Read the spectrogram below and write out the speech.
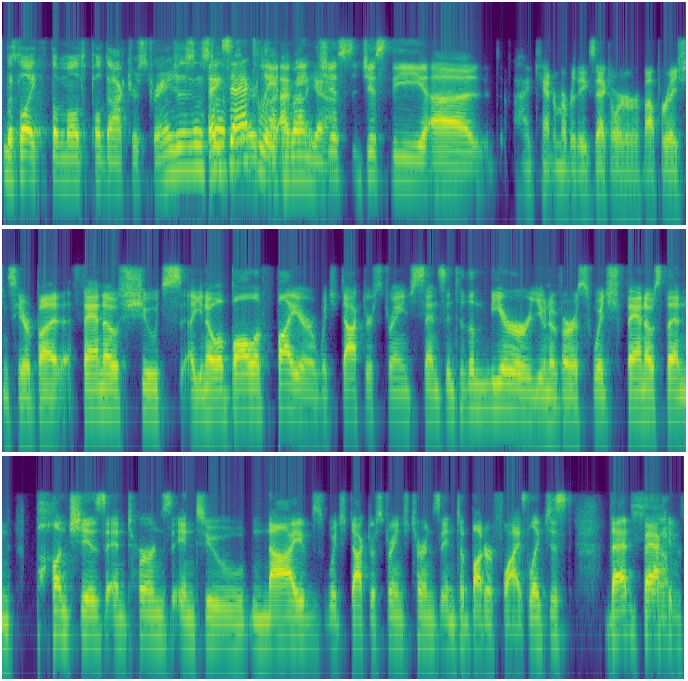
With like the multiple Doctor Stranges and stuff. Is that what Exactly. I mean. Yeah. just just the uh, I can't remember the exact order of operations here, but Thanos shoots uh, you know a ball of fire, which Doctor Strange sends into the mirror universe, which Thanos then punches and turns into knives, which Doctor Strange turns into butterflies. Like just that back Yeah. and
